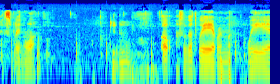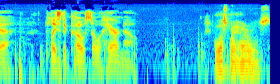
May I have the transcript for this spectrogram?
Explain what? Don't know. Oh, I forgot we remo- we uh, placed the coast over here now. I lost my arrows.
